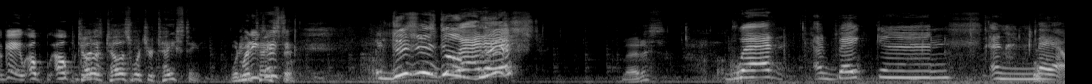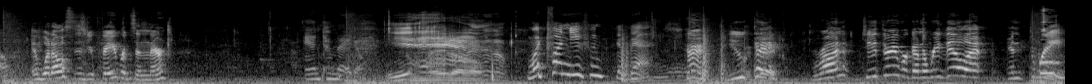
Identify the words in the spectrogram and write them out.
Okay, oh, oh, Tell us, tell us what you're tasting. What are What you are you tasting? This is the best. Lettuce, Lettuce. bread, and bacon, and mayo, And what else is your favorites in there? and tomato. Yeah. Which one do you think the best? Okay, you Okay. okay. Run, two, three. We're gonna reveal it in three,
